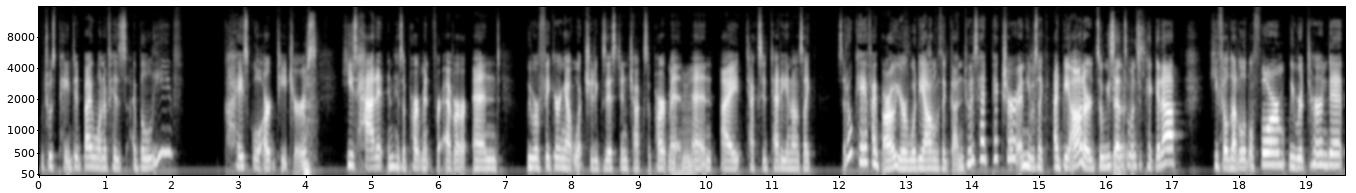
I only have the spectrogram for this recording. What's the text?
which was painted by one of his, I believe, high school art teachers. He's had it in his apartment forever. And we were figuring out what should exist in Chuck's apartment. Mhm. And I texted Teddy and I was like, is it okay if I borrow your Woody Allen with a gun to his head picture? And he was like, I'd be honored. So we sent someone to pick it up. He filled out a little form. We returned it.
